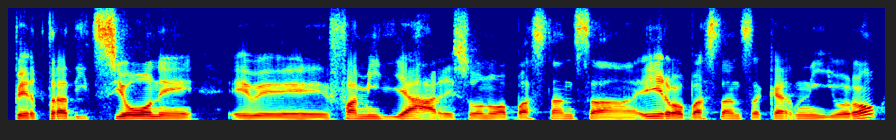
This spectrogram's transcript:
per tradizione eh, familiare sono abbastanza, ero abbastanza carnivoro,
